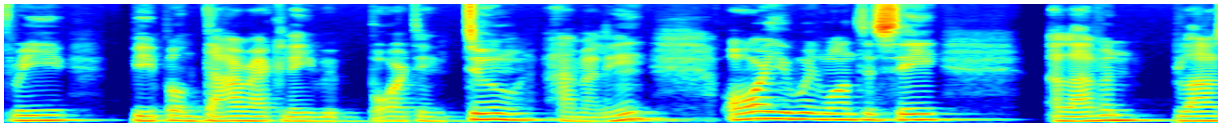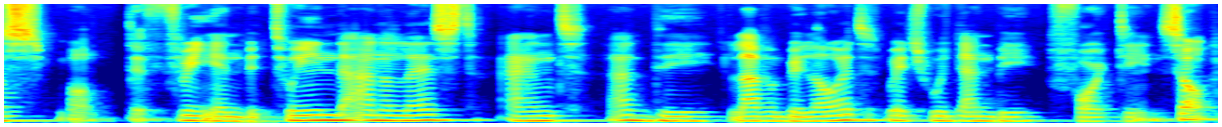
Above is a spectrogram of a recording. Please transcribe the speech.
three people directly reporting to Emily, or you would want to see 11 plus, well, the three in between the analyst and at the level below it, which would then be 14. So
